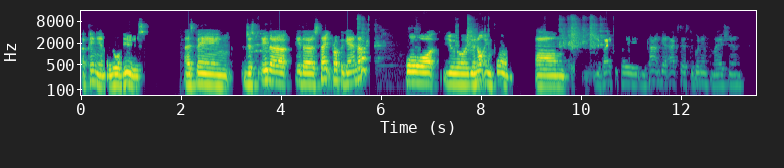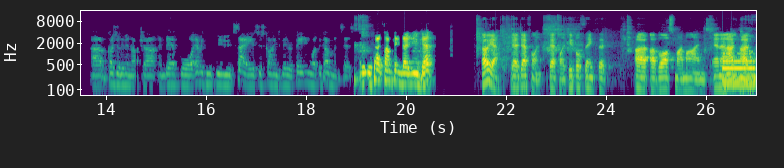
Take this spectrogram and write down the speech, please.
opinion or your views as being just either either state propaganda or you're you're not informed. Um, you basically you can't get access to good information uh, because you live in Russia, and therefore everything you say is just going to be repeating what the government says. Is that something that you get? Oh yeah, yeah, definitely, definitely. People think that uh, I've lost my mind, and, and I've, I've,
